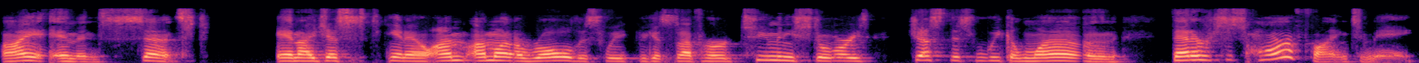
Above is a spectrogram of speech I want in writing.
I am incensed. And I just, you know, I'm I'm on a roll this week because I've heard too many stories just this week alone that are just horrifying to me.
